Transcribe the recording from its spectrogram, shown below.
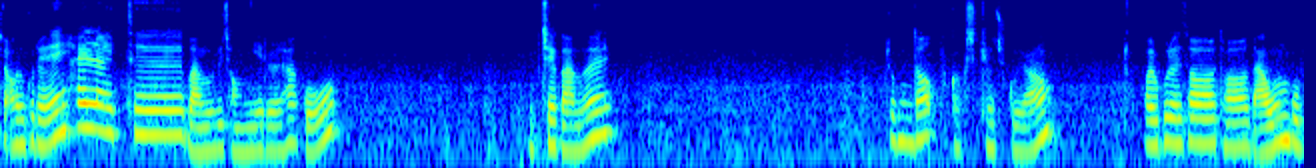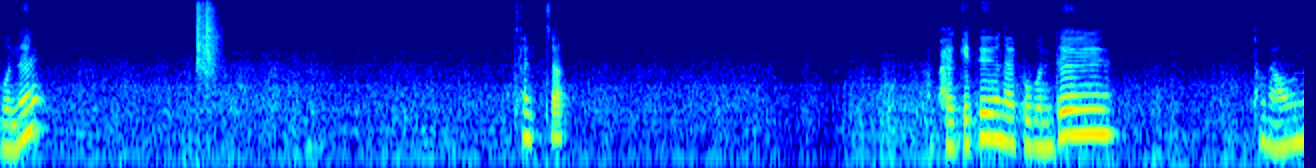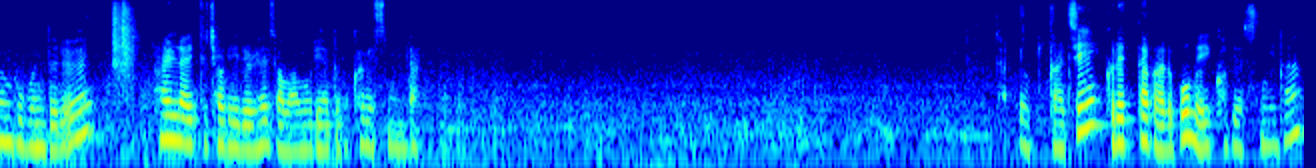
얼굴에 하이라이트 마무리 정리를 하고 입체감을 좀 더 부각시켜 주고요. 얼굴에서 더 나온 부분을 살짝 더 밝게 표현할 부분들, 더 나오는 부분들을 하이라이트 처리를 해서 마무리하도록 하겠습니다. 자, 여기까지 그레타 가르보 메이크업이었습니다.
